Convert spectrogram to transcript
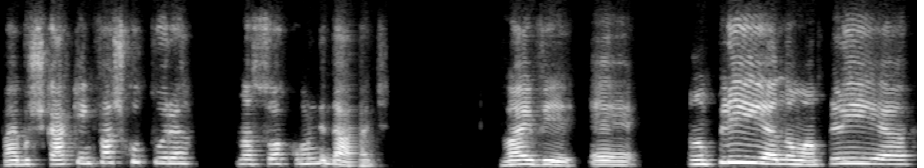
vai buscar quem faz cultura na sua comunidade. Vai ver, é, amplia, não amplia,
